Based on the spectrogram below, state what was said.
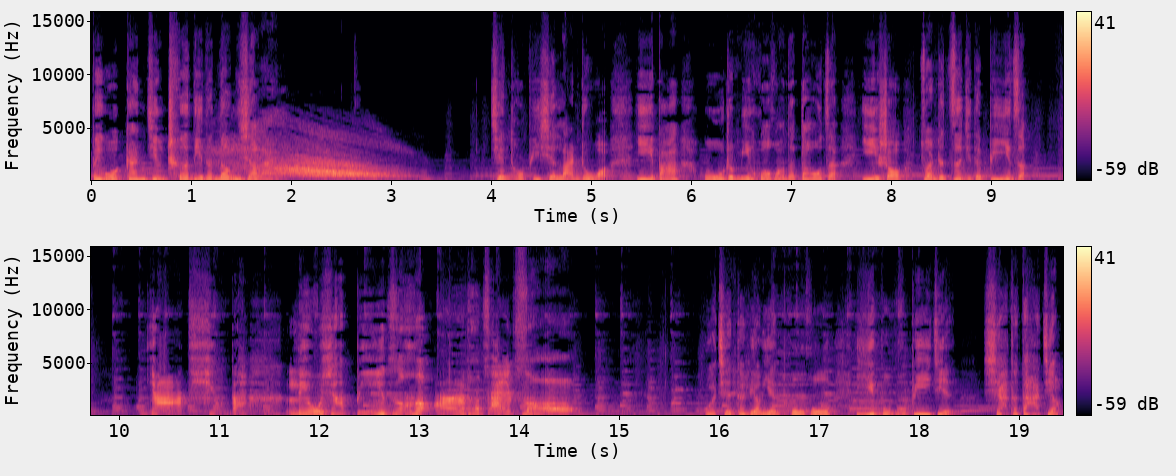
被我干净彻底的弄下来了。尖头皮鞋拦着我，一把捂着明晃晃的刀子，一手攥着自己的鼻子。丫挺的，留下鼻子和耳朵再走。我见他两眼通红，一步步逼近，吓得大叫：“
